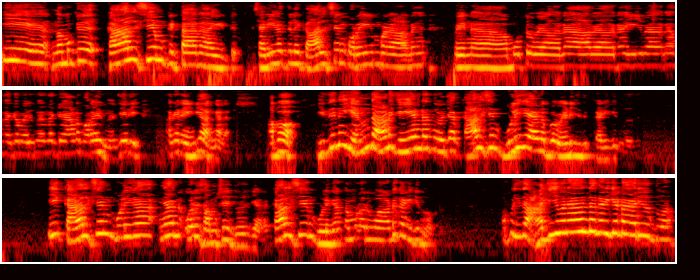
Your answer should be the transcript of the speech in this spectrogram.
ഈ നമുക്ക് കാൽസ്യം കിട്ടാനായിട്ട് ശരീരത്തിൽ കാൽസ്യം കുറയുമ്പോഴാണ് പിന്നെ മുട്ടുവേദന ആ വേദന ഈ വേദന എന്നൊക്കെ വരുന്നതെന്നൊക്കെയാണ് പറയുന്നത്. ശരി. അങ്ങനെയെങ്കിൽ അങ്ങനെ. അപ്പോ ഇതിന് എന്താണ് ചെയ്യേണ്ടതെന്ന് ചോദിച്ചാൽ കാൽസ്യം ഗുളികയാണ് ഇപ്പൊ മേടിച്ച് കഴിക്കുന്നത്. ഈ കാൽസ്യം ഗുളിക ഞാൻ ഒരു സംശയം ചോദിക്കുകയാണ്. കാൽസ്യം ഗുളിക നമ്മൾ ഒരുപാട് കഴിക്കുന്നുണ്ട്. അപ്പൊ ഇത് ആജീവനാന്തം കഴിക്കേണ്ട കാര്യം എന്തുവാ?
